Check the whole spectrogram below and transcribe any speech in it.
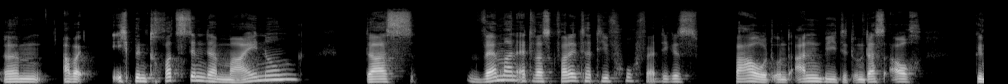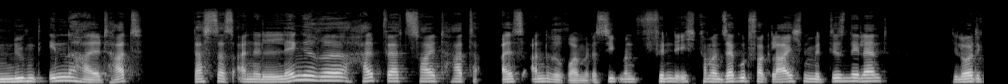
Ähm, aber ich bin trotzdem der Meinung, dass wenn man etwas qualitativ Hochwertiges baut und anbietet und das auch genügend Inhalt hat, dass das eine längere Halbwertszeit hat als andere Räume. Das sieht man, finde ich, kann man sehr gut vergleichen mit Disneyland. Die Leute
